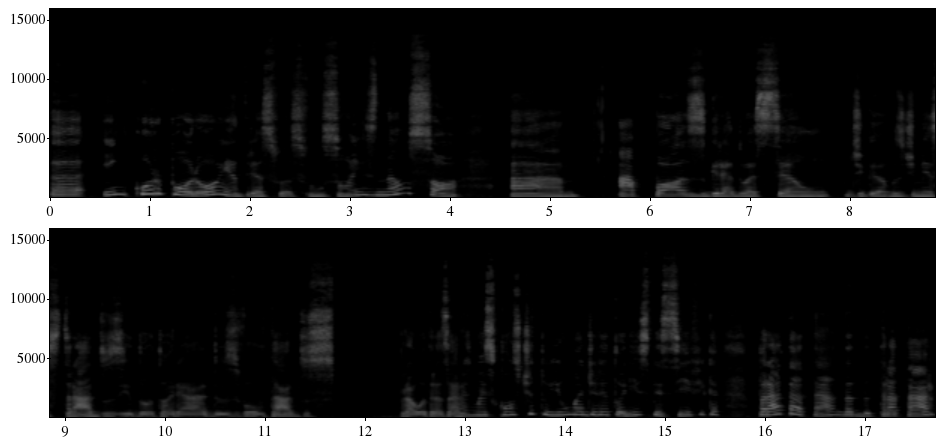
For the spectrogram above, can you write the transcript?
uh, incorporou entre as suas funções não só a, a pós-graduação, digamos, de mestrados e doutorados voltados para outras áreas, mas constituiu uma diretoria específica para tratar, tratar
